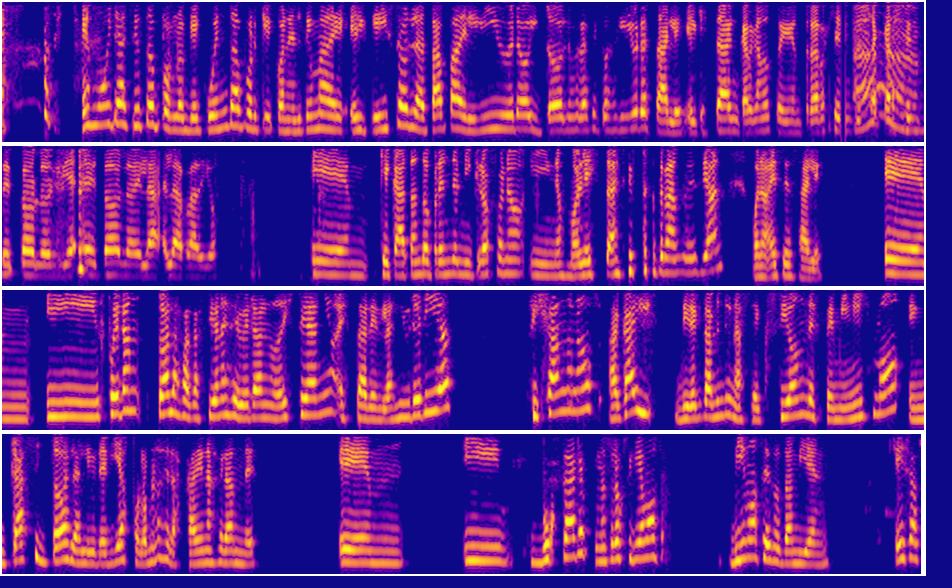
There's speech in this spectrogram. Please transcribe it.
Es muy gracioso por lo que cuenta, porque con el tema de el que hizo la tapa del libro y todos los gráficos del libro sale, el que está encargándose de entrar gente, sacar ah. gente, todo lo, eh, todo lo de la, radio. Em, que cada tanto prende el micrófono y nos molesta en esta transmisión. Bueno, ese sale. Em, y fueron todas las vacaciones de verano de este año estar en las librerías, fijándonos, acá hay directamente una sección de feminismo en casi todas las librerías, por lo menos de las cadenas grandes. Em, y buscar, nosotros queríamos, vimos eso también. Ellas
